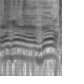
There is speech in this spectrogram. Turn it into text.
لكن هذول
